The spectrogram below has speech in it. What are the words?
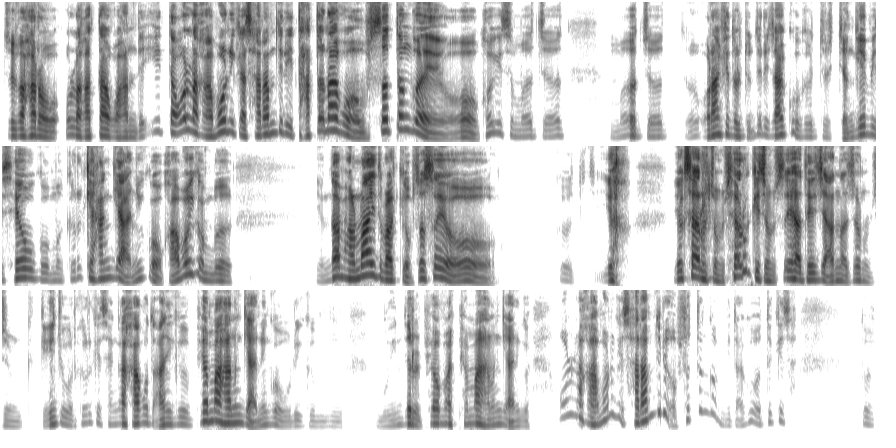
저거 하러 올라갔다고 하는데 이따 올라가 보니까 사람들이 다 떠나고 없었던 거예요. 거기서 뭐 저 뭐 저 오랑캐들 두드리 잡고 그 정개비 세우고 뭐 그렇게 한 게 아니고 가보니까 뭐 영감 할머니들밖에 없었어요. 그 역, 역사를 좀 새롭게 좀 써야 되지 않나 저는 지금 개인적으로 그렇게 생각하고 아니 그 폄하하는 게 아니고 우리 그 무, 무인들을 폄하 폄하하는 게 아니고 올라가 보는 게 사람들이 없었던 겁니다. 그 어떻게 사, 그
